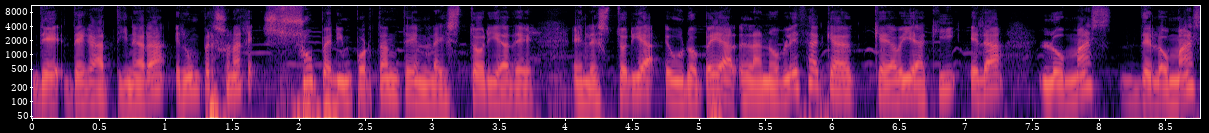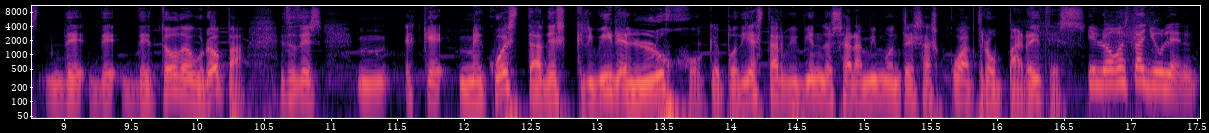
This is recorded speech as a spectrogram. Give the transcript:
de, de Gatinara, era un personaje súper importante en la historia de, en europea. La nobleza que, había aquí era lo más de lo más de, toda Europa. Entonces, mm, es que me cuesta describir el lujo que podía estar viviéndose ahora mismo entre esas cuatro paredes. Y luego está Julen,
